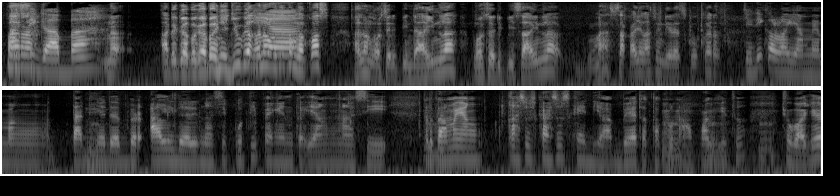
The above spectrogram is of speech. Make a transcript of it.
parah. masih gabah Nah, ada gabah-gabahnya juga karena waktu Iya. itu ngekos. Alah nggak usah dipindahin lah, nggak usah dipisahin lah, masak aja langsung di rice cooker. jadi kalau yang memang tadinya Hmm. ada beralih dari nasi putih pengen ke yang nasi terutama yang kasus-kasus kayak diabetes ataupun Hmm, apa hmm, gitu hmm. coba aja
